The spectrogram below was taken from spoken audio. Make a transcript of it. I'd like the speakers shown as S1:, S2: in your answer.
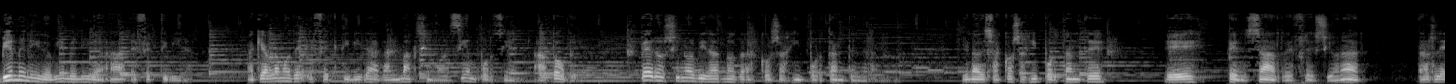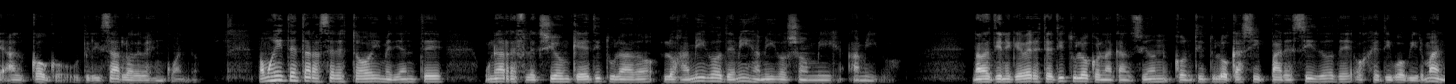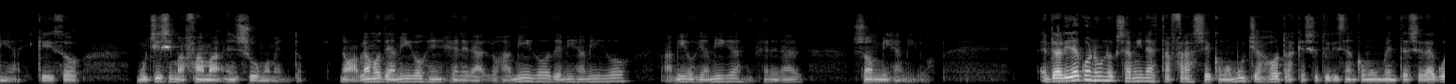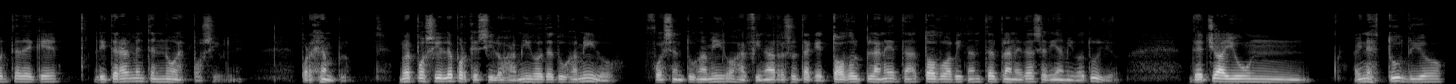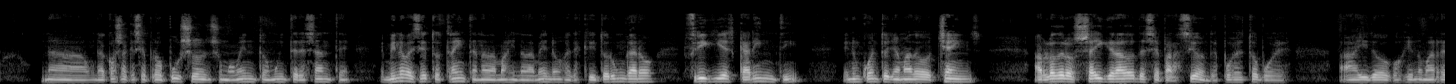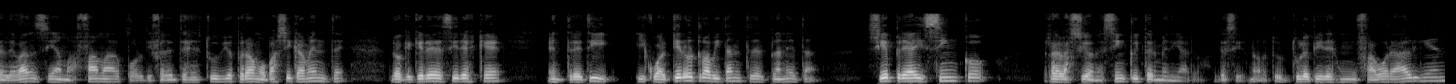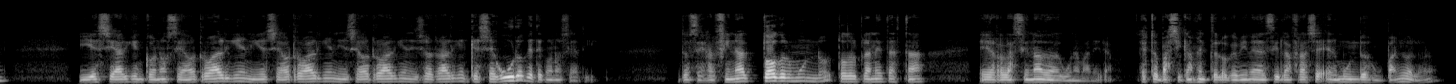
S1: Bienvenido, bienvenida a Efectividad. Aquí hablamos de efectividad al máximo, al 100%, a tope, pero sin olvidarnos de las cosas importantes de la vida. Y una de esas cosas importantes es pensar, reflexionar, darle al coco, utilizarlo de vez en cuando. Vamos a intentar hacer esto hoy mediante una reflexión que he titulado Los amigos de mis amigos son mis amigos. Nada tiene que ver este título con la canción con título casi parecido de Objetivo Birmania, que hizo muchísima fama en su momento. No, hablamos de amigos en general. Los amigos de mis amigos, amigos y amigas en general, son mis amigos. En realidad, cuando uno examina esta frase, como muchas otras que se utilizan comúnmente, se da cuenta de que literalmente no es posible. Por ejemplo, no es posible porque si los amigos de tus amigos fuesen tus amigos, al final resulta que todo el planeta, todo habitante del planeta sería amigo tuyo. De hecho, hay un, hay un estudio una, cosa que se propuso en su momento muy interesante. En 1930, nada más y nada menos, el escritor húngaro Frigyes Karinti, en un cuento llamado Chains, habló de los seis grados de separación. Después esto pues ha ido cogiendo más relevancia, más fama por diferentes estudios, pero vamos, básicamente lo que quiere decir es que entre ti y cualquier otro habitante del planeta siempre hay cinco relaciones, cinco intermediarios. Es decir, ¿no? tú, tú le pides un favor a alguien, y ese alguien conoce a otro alguien y ese otro alguien y ese otro alguien y ese otro alguien que seguro que te conoce a ti. Entonces, al final, todo el mundo, todo el planeta está eh, relacionado de alguna manera. Esto es básicamente lo que viene a decir la frase el mundo es un pañuelo, ¿no?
